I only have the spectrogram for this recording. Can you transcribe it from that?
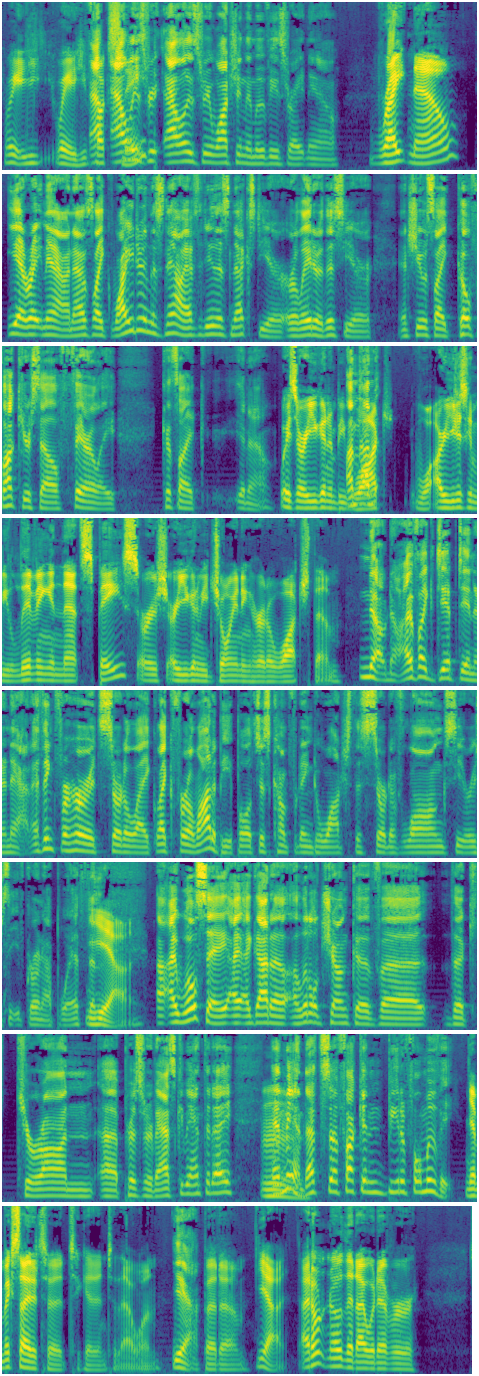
wait, he, wait, he Al- fucks Allie's, Snape re- Allie's rewatching the movies right now. Right now. Yeah, right now. And I was like, why are you doing this now? I have to do this next year or later this year. And she was like, go fuck yourself, fairly. Because, like, you know. Wait, so are you going to be I'm- I'm- watch? Are you just going to be living in that space, or is, are you going to be joining her to watch them? No, no, I've like dipped in and out. I think for her, it's sort of like, like for a lot of people, it's just comforting to watch this sort of long series that you've grown up with. And yeah, I I will say, I, I got a, a little chunk of uh, the Cuarón uh, Prisoner of Azkaban today. Mm. And man, that's a fucking beautiful movie. yeah. I'm excited to to get into that one. Yeah. But um, yeah, I don't know that I would ever,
